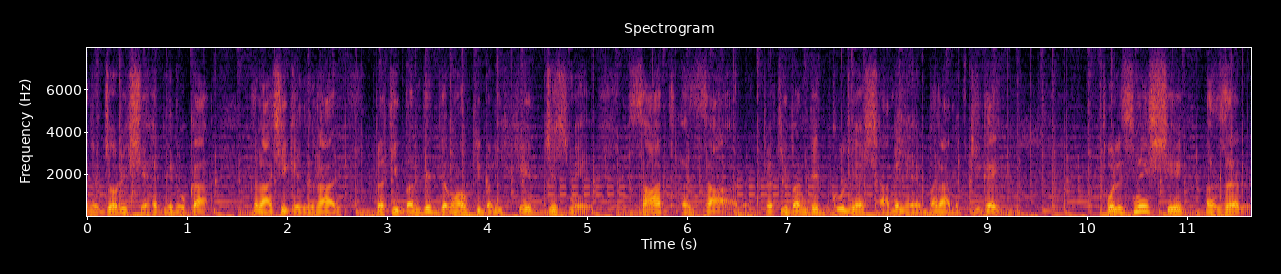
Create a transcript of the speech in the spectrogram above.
रजौरी शहर में रोका। तलाशी के दौरान प्रतिबंधित दवाओं की बड़ी खेप, जिसमें सात हज़ार प्रतिबंधित गोलियाँ शामिल है, बरामद की गई। पुलिस ने शेख अजहर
